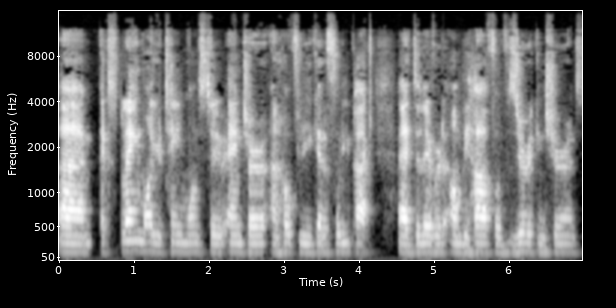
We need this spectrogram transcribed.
um, explain why your team wants to enter, and hopefully you get a footy pack uh, delivered on behalf of Zurich Insurance.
